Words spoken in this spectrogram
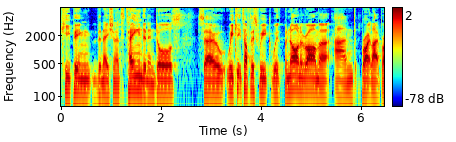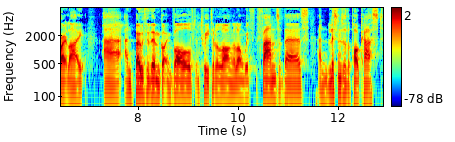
keeping the nation entertained and indoors. So we kicked off this week with Bananarama and Bright Light, Bright Light. Uh, and both of them got involved and tweeted along, along with fans of theirs and listeners of the podcast.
